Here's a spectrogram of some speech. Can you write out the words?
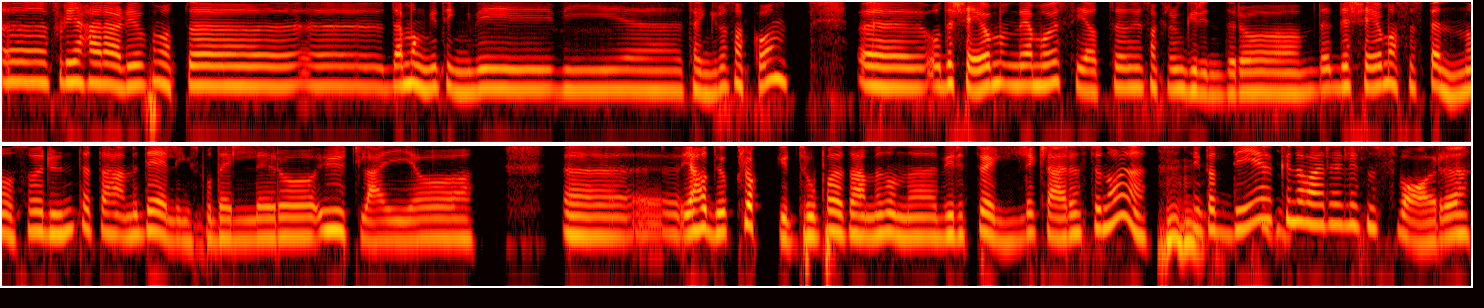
øh, fordi her er det jo på en måte øh, Det er mange ting vi, vi øh, trenger å snakke om. Og det skjer jo, jeg må jo si at vi snakker om gründer og det, det, skjer jo masse spennende også rundt dette her med delingsmodeller og utleie og Jeg hadde jo klokkertro på dette her med sånne virtuelle klær en stund òg, jeg. Tenkte at det kunne være liksom svaret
